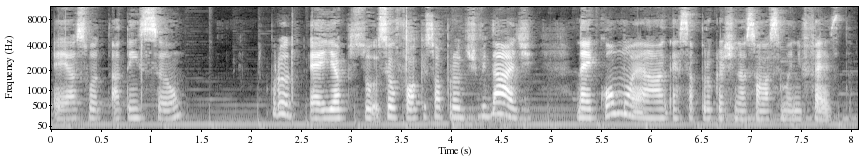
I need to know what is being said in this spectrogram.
é, a sua atenção pro, é, e o seu foco e sua produtividade, né? Como é a, essa procrastinação ela se manifesta.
